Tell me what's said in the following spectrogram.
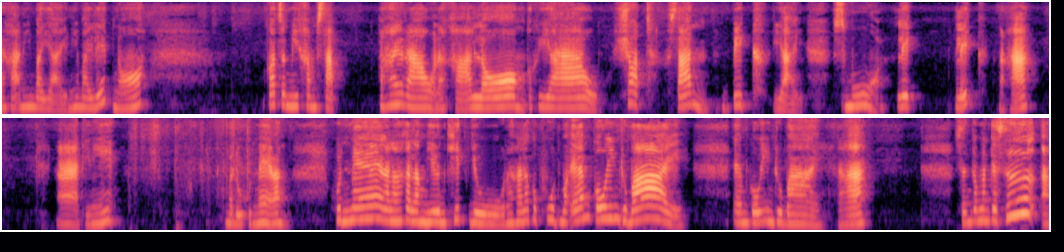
นะคะอันนี้ใบใหญ่นี่ใบเล็กเนาะก็จะมีคำศัพท์มาให้เรานะคะ long ก็คือยาว short สั้น big ใหญ่ small เล็กเล็กนะคะ อ่า ทีนี้ มาดูคุณแม่บ้าง คุณแม่กำลังกำลังยืนคิดอยู่นะคะ แล้วก็พูดว่า I'm going to buy I'm going to buy นะคะ ฉันกำลังจะซื้อ อะ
